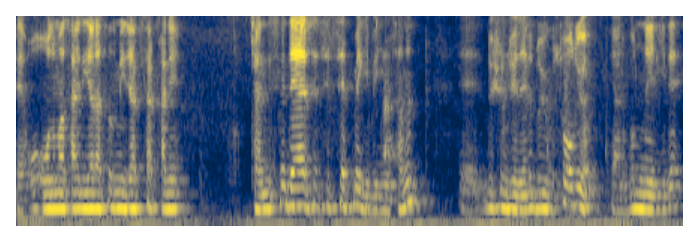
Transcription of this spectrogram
e, o olmasaydı yaratılmayacaksak hani kendisini değersiz hissetme gibi insanın e, düşünceleri, duygusu oluyor. Yani bununla ilgili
